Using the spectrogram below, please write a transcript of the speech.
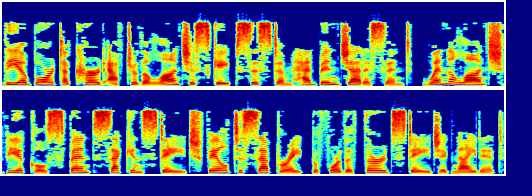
The abort occurred after the launch escape system had been jettisoned, when the launch vehicle's spent second stage failed to separate before the third stage ignited.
